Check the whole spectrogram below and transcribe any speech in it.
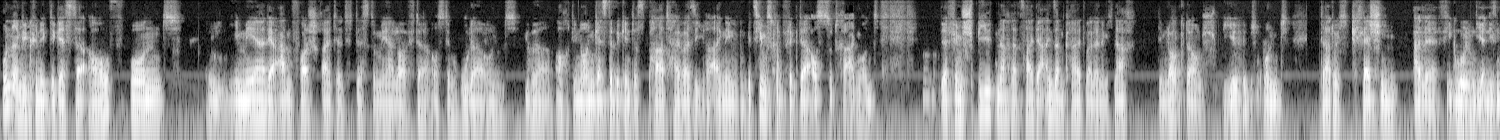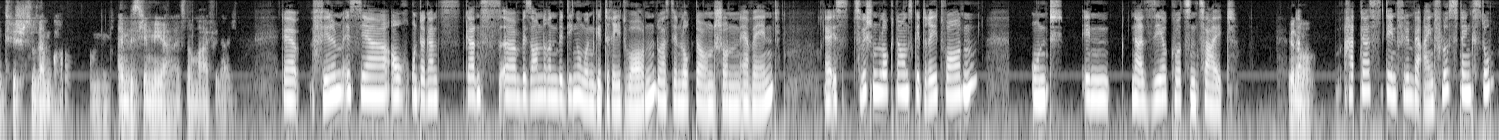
unangekündigte Gäste auf und je mehr der Abend fortschreitet, desto mehr läuft er aus dem Ruder und über auch die neuen Gäste beginnt das Paar teilweise ihre eigenen Beziehungskonflikte auszutragen und der Film spielt nach einer Zeit der Einsamkeit, weil er nämlich nach dem Lockdown spielt und dadurch clashen alle Figuren, die an diesem Tisch zusammenkommen, ein bisschen mehr als normal vielleicht. Der Film ist ja auch unter ganz, ganz äh, besonderen Bedingungen gedreht worden. Du hast den Lockdown schon erwähnt. Er ist zwischen Lockdowns gedreht worden und in einer sehr kurzen Zeit. Genau. Äh, hat das den Film beeinflusst, denkst du?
